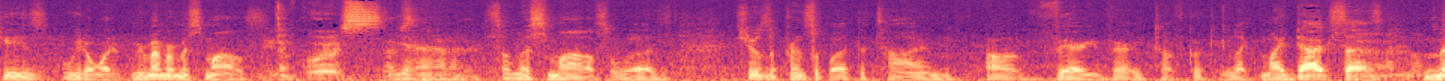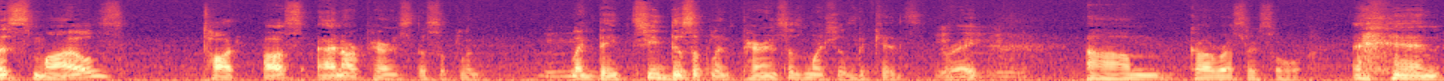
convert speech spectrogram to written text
he's, we don't want to remember Miss Miles. Mm, Of course. Absolutely. Yeah. So Miss Miles was, she was the principal at the time. A very very tough cookie. Like my dad says, Yeah, Miss Miles taught us and our parents discipline. Mm-hmm. Like they, she disciplined parents as much as the kids, right? Um, God rest her soul. And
